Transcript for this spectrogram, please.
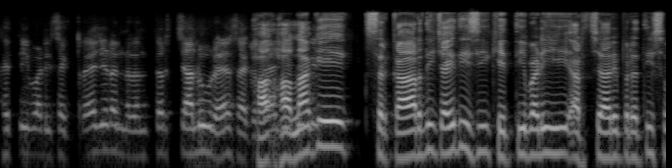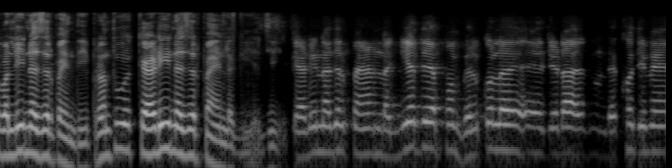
ਖੇਤੀਬਾੜੀ ਸੈਕਟਰ ਹੈ ਜਿਹੜਾ ਨਿਰੰਤਰ ਚਾਲੂ ਰਹਿ ਸਕਦਾ ਹਾਂ- ਹਾਲਾਂਕਿ ਸਰਕਾਰ ਦੀ ਚਾਹੀਦੀ ਸੀ ਖੇਤੀਬਾੜੀ ਅਰਥਚਾਰੇ ਪ੍ਰਤੀ ਸਵੱਲੀ ਨਜ਼ਰ ਪੈਂਦੀ ਪਰੰਤੂ ਇਹ ਕੈੜੀ ਨਜ਼ਰ ਪੈਣ ਲੱਗੀ ਹੈ ਜੀ। ਕਿਹੜੀ ਨਜ਼ਰ ਪੈਣ ਲੱਗੀ ਹੈ ਤੇ ਆਪਾਂ ਬਿਲਕੁਲ ਜਿਹੜਾ ਦੇਖੋ ਜਿਵੇਂ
